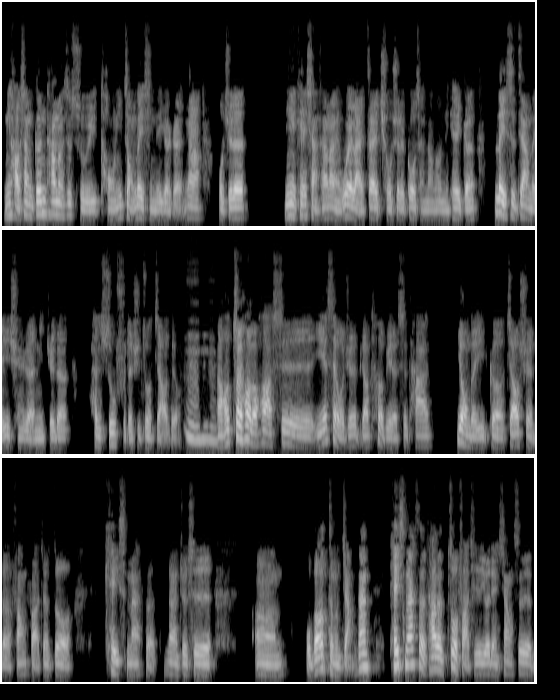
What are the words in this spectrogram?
你好像跟他们是属于同一种类型的一个人。那我觉得你也可以想象，那你未来在求学的过程当中，你可以跟类似这样的一群人，你觉得很舒服的去做交流。嗯嗯。然后最后的话是 ESA，我觉得比较特别的是，他用的一个教学的方法叫做 case method，那就是嗯。我不知道怎么讲，但 case method 它的做法其实有点像是，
